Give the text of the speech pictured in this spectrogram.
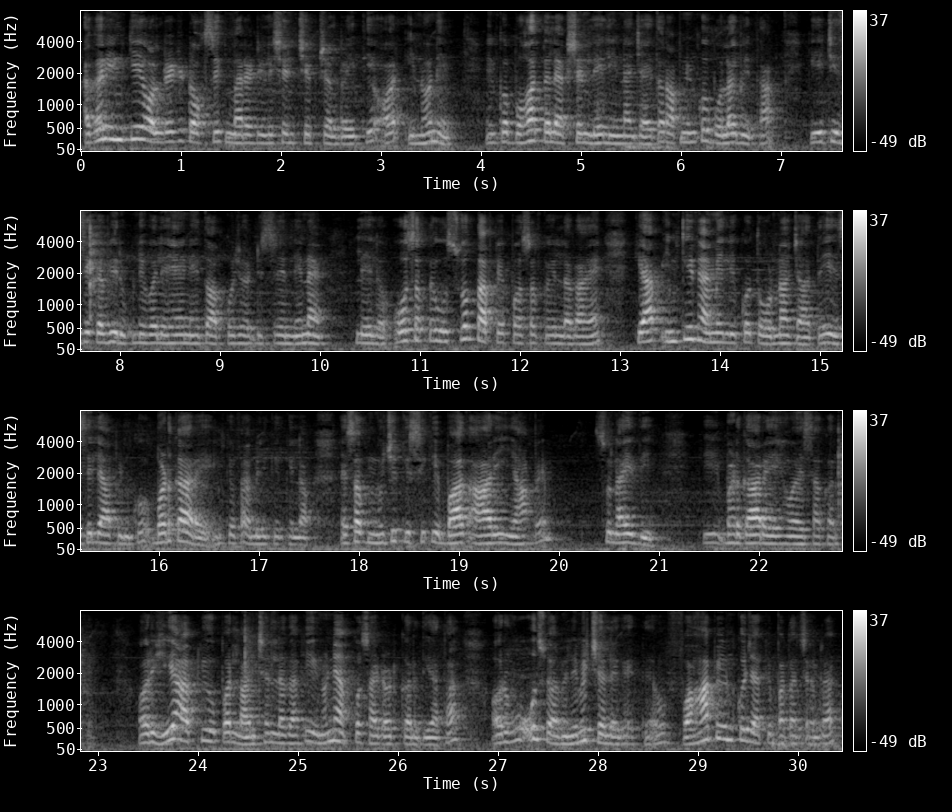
अगर इनकी ऑलरेडी टॉक्सिक मैरिड रिलेशनशिप चल रही थी और इन्होंने इनको बहुत पहले एक्शन ले लेना चाहिए था और आपने इनको बोला भी था कि ये चीज़ें कभी रुकने वाले हैं, नहीं तो आपको जो डिसीज़न लेना है, ले लो। हो सकता है उस वक्त आपके को ये लगा है कि आप इनकी फैमिली को तोड़ना चाहते हैं, इसीलिए आप इनको भड़का रहे हैं इनके फैमिली के खिलाफ। ऐसा मुझे किसी की बात आ रही यहाँ पे सुनाई दी कि भड़का रहे हो ऐसा करके। और ये आपके ऊपर लाछन लगा के इन्होंने आपको साइड आउट कर दिया था और वो उस फैमिली में चले गए थे। वहाँ पे उनको जाके पता चल रहा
